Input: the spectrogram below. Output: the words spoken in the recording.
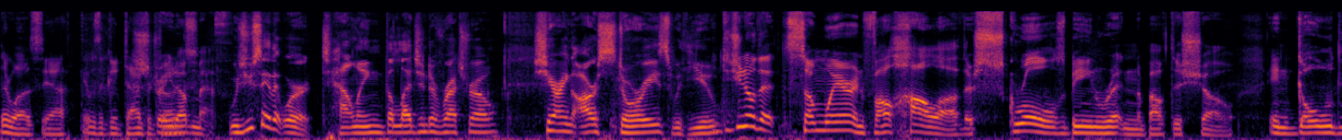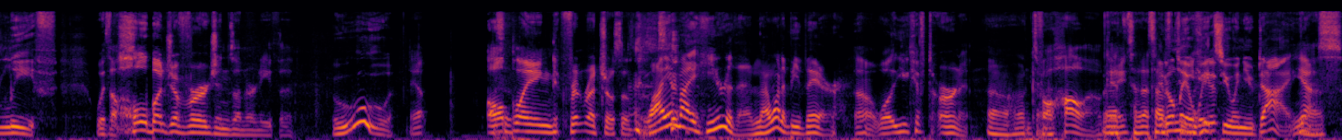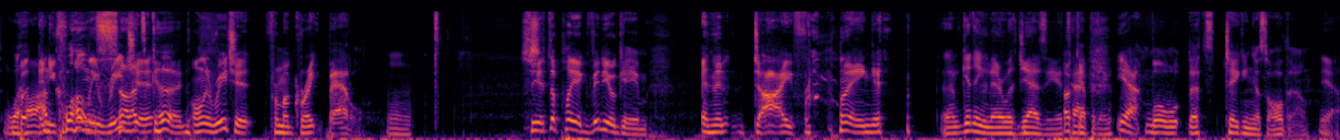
There was, yeah. It was a good time for Straight up drugs. meth. Would you say that we're telling the legend of retro, sharing our stories with you? Did you know that somewhere in Valhalla there's scrolls being written about this show in gold leaf with a whole bunch of virgins underneath it? Ooh, Yep. All playing different retro systems. Why am I here then? I want to be there. Oh, well, you have to earn it. Oh, okay. It's Valhalla, okay? That's- that sounds it only too- awaits you when you die. yes. Well, but, I'm and you can only close, reach so that's it good. only reach it from a great battle. Hmm. So you have to play a video game and then die from playing it. And I'm getting there with Jazzy. It's happening. Yeah, well, that's taking us all down. Yeah.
